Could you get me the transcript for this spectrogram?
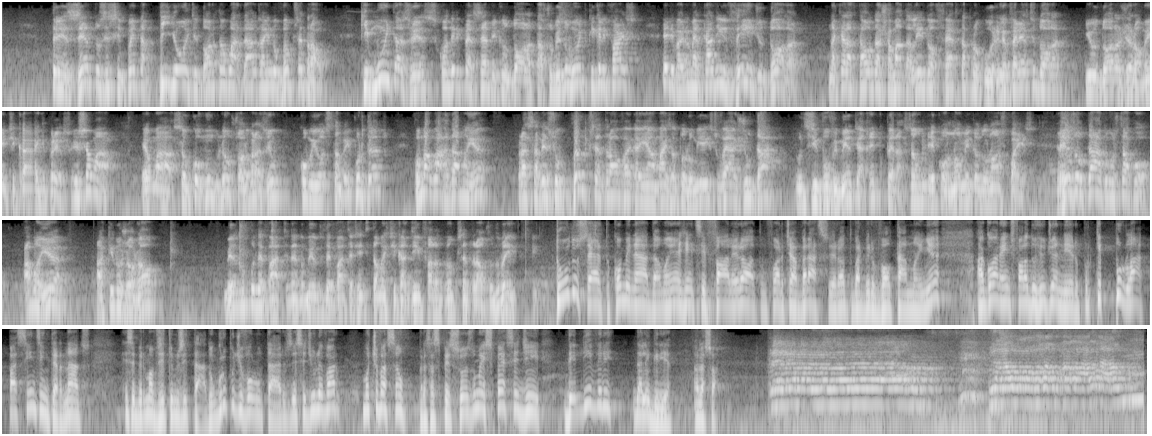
350 bilhões de dólares estão guardados aí no Banco Central. Que muitas vezes, quando ele percebe que o dólar está subindo muito, o que, que ele faz? Ele vai no mercado e vende o dólar naquela tal da chamada lei da oferta-procura. Ele oferece dólar e o dólar geralmente cai de preço. Isso é uma, é uma ação comum, não só no Brasil, como em outros também. Portanto, vamos aguardar amanhã para saber se o Banco Central vai ganhar mais autonomia. Isso vai ajudar o desenvolvimento e a recuperação econômica do nosso país. Resultado, Gustavo, amanhã, aqui no Jornal, mesmo com o debate, né? No meio do debate a gente dá uma esticadinha e fala do Banco Central, tudo bem? Tudo certo, combinado. Amanhã a gente se fala, Heroto. Um forte abraço. Heroto Barbeiro volta amanhã. Agora a gente fala do Rio de Janeiro, porque por lá, pacientes internados receberam uma visita inusitada. Um grupo de voluntários decidiu levar motivação para essas pessoas, uma espécie de delivery da alegria. Olha só.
